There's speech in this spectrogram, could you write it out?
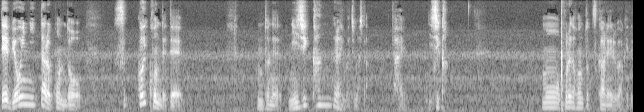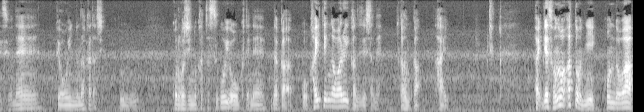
で、病院に行ったら今度、すっごい混んでて、うんとね、2時間ぐらい待ちました。はい。2時間。もう、これが本当疲れるわけですよね。病院の中だし。うん。ご老人の方すごい多くてね、なんか、こう、回転が悪い感じでしたね。眼科。はい。はい。で、その後に、今度は、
